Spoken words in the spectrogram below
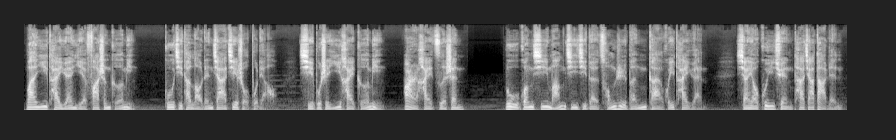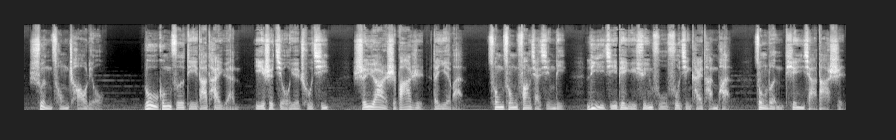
万一太原也发生革命，估计他老人家接受不了，岂不是一害革命，二害自身？陆光熙忙急急地从日本赶回太原，想要规劝他家大人顺从潮流。陆公子抵达太原已是九月初七，十月二十八日的夜晚，匆匆放下行李，立即便与巡抚父亲开谈判，纵论天下大事。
